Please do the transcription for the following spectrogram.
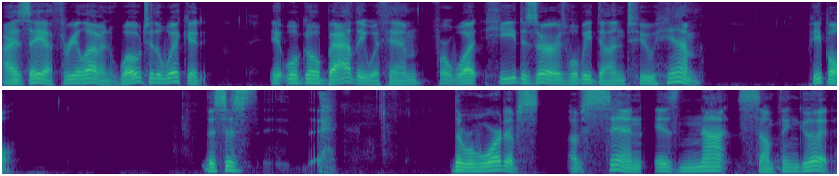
Isaiah 3:11 Woe to the wicked it will go badly with him, for what he deserves will be done to him. People, this is the reward of, of sin is not something good.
